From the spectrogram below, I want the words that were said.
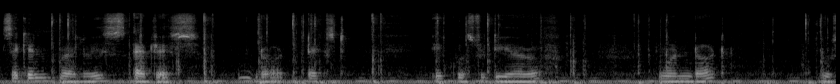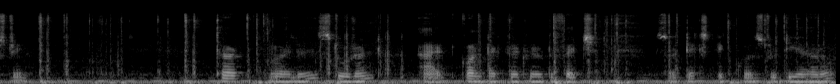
Second value is address dot text equals to dr of 1 dot to string third value is student add contact that we have to fetch. So text equals to dr of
